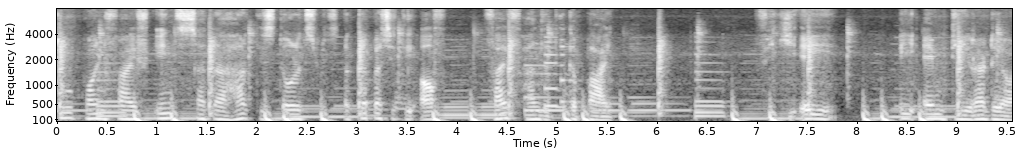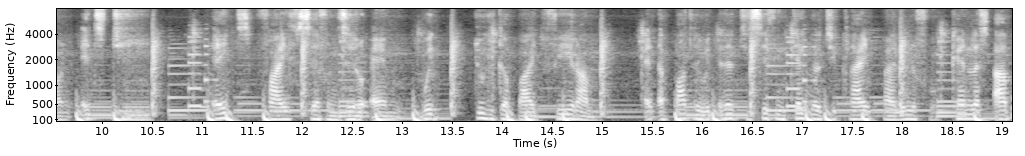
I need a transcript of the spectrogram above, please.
2.5 inch SATA hard disk storage with a capacity of 500 GB. VGA AMD Radeon HD 8570M with 2GB VRAM and a battery with energy-saving technology claimed by Lenovo can last up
